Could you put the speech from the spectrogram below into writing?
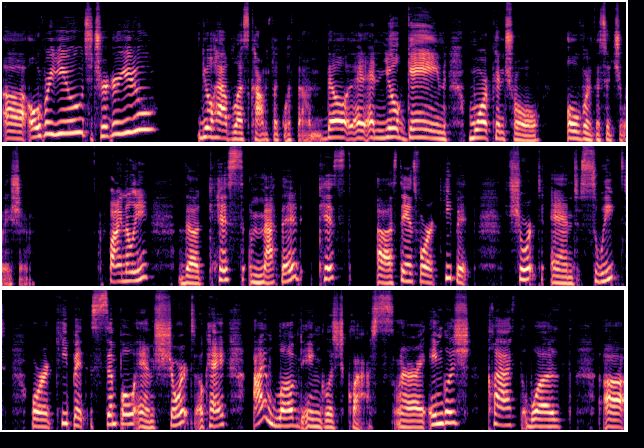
uh, over you to trigger you, you'll have less conflict with them. They'll and you'll gain more control over the situation. Finally, the KISS method. KISS uh, stands for keep it short and sweet or keep it simple and short. Okay. I loved English class. All right. English class was uh,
